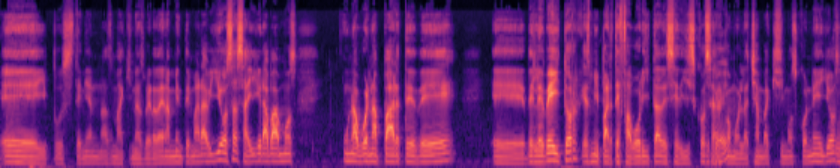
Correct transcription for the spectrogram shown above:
eh, y pues tenían unas máquinas verdaderamente maravillosas. Ahí grabamos una buena parte de, eh, de Elevator, que es mi parte favorita de ese disco, o sea, como la chamba que hicimos con ellos.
